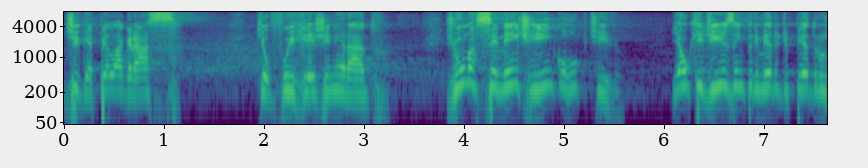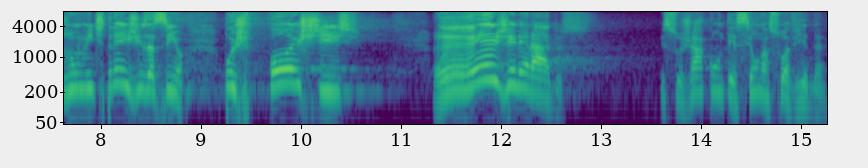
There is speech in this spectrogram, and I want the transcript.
Diga, é pela graça que eu fui regenerado de uma semente incorruptível. E é o que diz em 1 de Pedro 1,23, diz assim: ó, pois fostes regenerados. Isso já aconteceu na sua vida.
